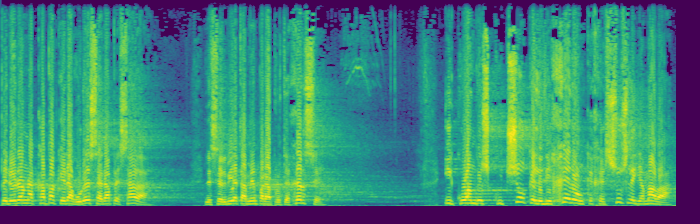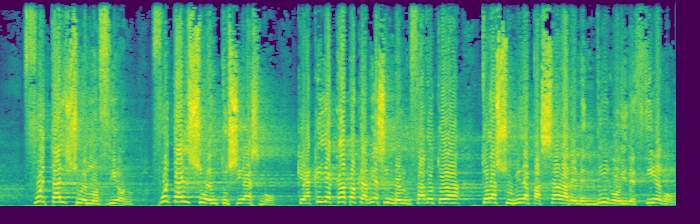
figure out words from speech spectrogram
Pero era una capa que era gruesa, era pesada. Le servía también para protegerse. Y cuando escuchó que le dijeron que Jesús le llamaba, fue tal su emoción, fue tal su entusiasmo, que aquella capa que había simbolizado toda, toda su vida pasada de mendigo y de ciego,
